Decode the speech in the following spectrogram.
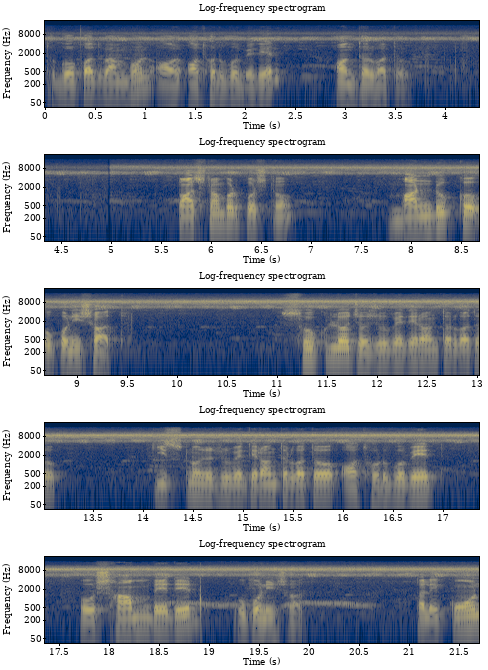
তো গোপদ ব্রাহ্মণ অথর্ববেদের অন্তর্গত। পাঁচ নম্বর প্রশ্ন, মান্ডুক্য উপনিষদ শুক্ল যজুবেদের অন্তর্গত? কৃষ্ণ যজুবেদের অন্তর্গত অথর্ববেদ ও সামবেদের উপনিষদ। তাহলে কোন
